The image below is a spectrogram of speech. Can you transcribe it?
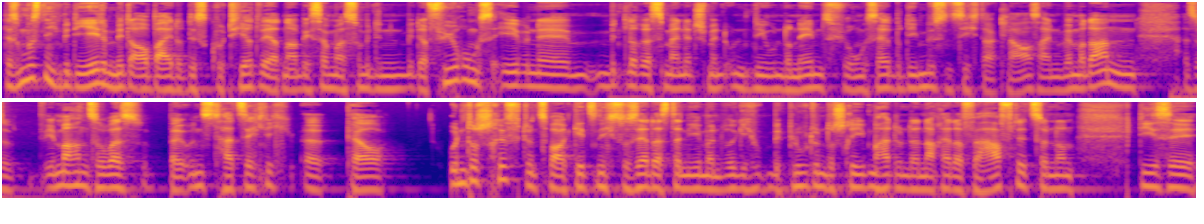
das muss nicht mit jedem Mitarbeiter diskutiert werden, aber ich sage mal so mit, den, mit der Führungsebene, mittleres Management und die Unternehmensführung selber, die müssen sich da klar sein. Wenn wir dann, also wir machen sowas bei uns tatsächlich äh, per Unterschrift. Und zwar geht es nicht so sehr, dass dann jemand wirklich mit Blut unterschrieben hat und dann nachher dafür haftet, sondern diese,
